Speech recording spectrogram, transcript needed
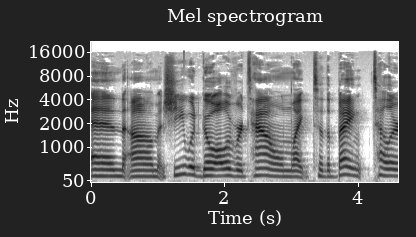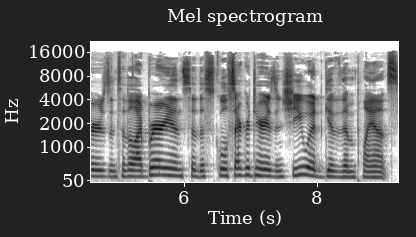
and um she would go all over town like to the bank tellers and to the librarians to the school secretaries and she would give them plants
